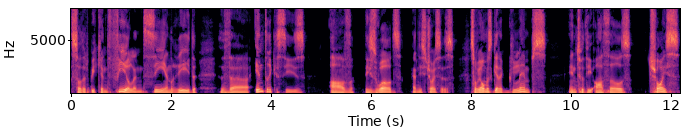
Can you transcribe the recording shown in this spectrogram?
so that we can feel and see and read the intricacies of these words and these choices. So we almost get a glimpse into the author's choice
